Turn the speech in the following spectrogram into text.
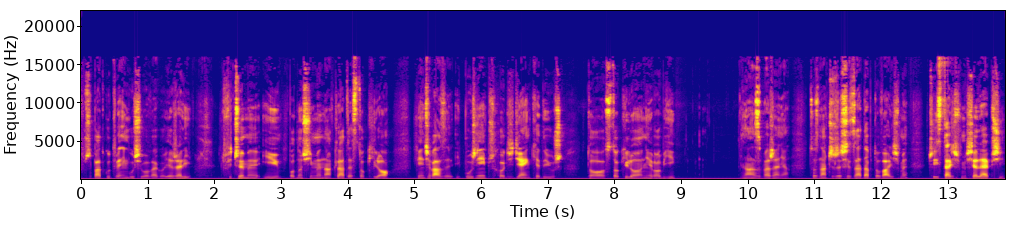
w przypadku treningu siłowego, jeżeli ćwiczymy i podnosimy na klatę 100 kg 5 razy i później przychodzi dzień, kiedy już to 100 kg nie robi na nas wrażenia. To znaczy, że się zaadaptowaliśmy, czyli staliśmy się lepsi,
